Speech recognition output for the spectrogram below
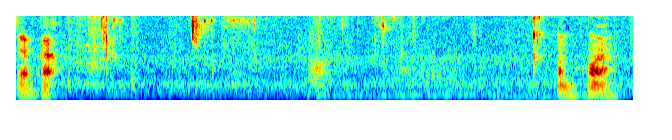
แบบครับหอมหอม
